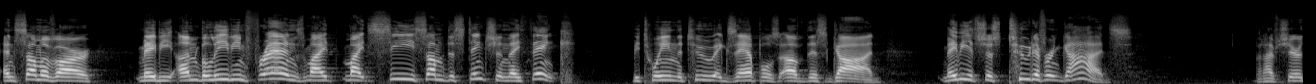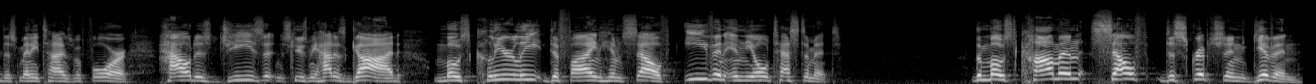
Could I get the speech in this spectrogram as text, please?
And some of our maybe unbelieving friends might, might see some distinction, they think, between the two examples of this God Maybe it's just two different gods. But I've shared this many times before. How does Jesus, excuse me, how does God most clearly define himself, even in the Old Testament? The most common self description given,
